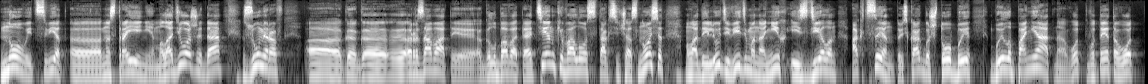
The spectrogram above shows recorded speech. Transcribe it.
новый цвет э, настроения молодежи, да, зумеров, розоватые, голубоватые оттенки волос так сейчас носят молодые люди, видимо, на них и сделан акцент, то есть как бы чтобы было понятно, вот, вот это вот,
